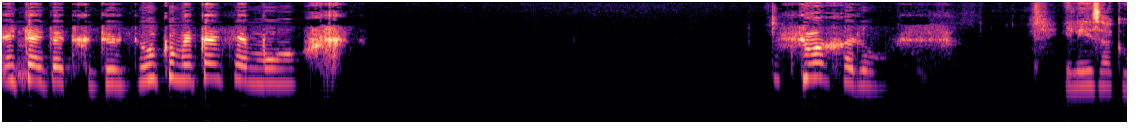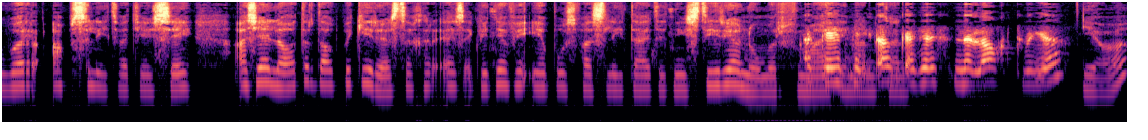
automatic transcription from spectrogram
het hy dit gedoen? Hoekom het hy sy ma so gelos? Elise ek hoor absoluut wat jy sê. As jy later dalk bietjie rustiger is, ek weet nie of jy e-pos fasiliteit het nie, stuur jou nommer vir my Ek het en dan kan okay, dit is 082 Ja.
